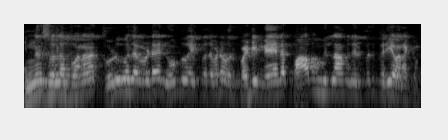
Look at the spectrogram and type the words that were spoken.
இன்னும் சொல்ல போனா தொழுவதை விட நோன்பு வைப்பதை விட ஒரு படி மேல பாவம் இல்லாமல் இருப்பது பெரிய வணக்கம்.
